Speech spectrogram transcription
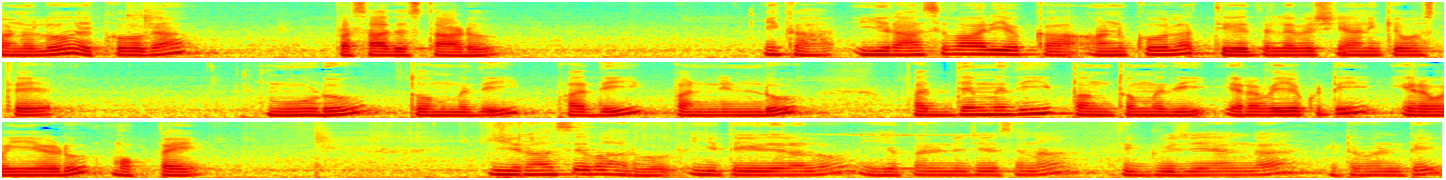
పనులు ఎక్కువగా ప్రసాదిస్తాడు. ఇక ఈ రాశి వారి యొక్క అనుకూల తేదీల విషయానికి వస్తే మూడు తొమ్మిది పది పన్నెండు పద్దెనిమిది పంతొమ్మిది ఇరవై ఒకటి ఇరవై ఏడు ముప్పై. ఈ రాశివారు ఈ తేదీలలో ఏ పనిని చేసినా దిగ్విజయంగా ఎటువంటి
